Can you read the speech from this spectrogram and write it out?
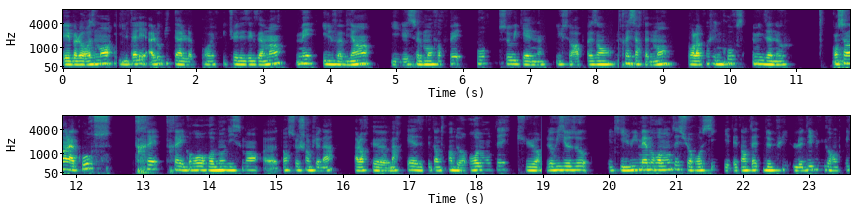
et malheureusement, il est allé à l'hôpital pour effectuer des examens, mais il va bien. Il est seulement forfait pour ce week-end. Il sera présent très certainement pour la prochaine course à Misano. Concernant la course, très très gros rebondissement euh, dans ce championnat, alors que Marquez était en train de remonter sur Dovizioso qui lui-même remontait sur Rossi qui était en tête depuis le début du Grand Prix.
